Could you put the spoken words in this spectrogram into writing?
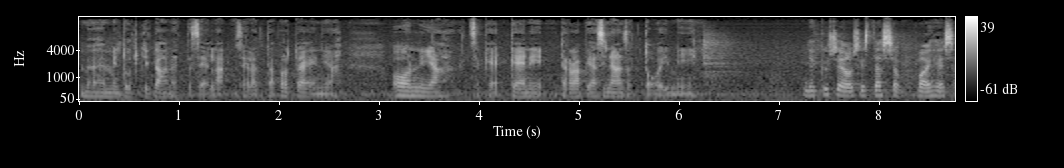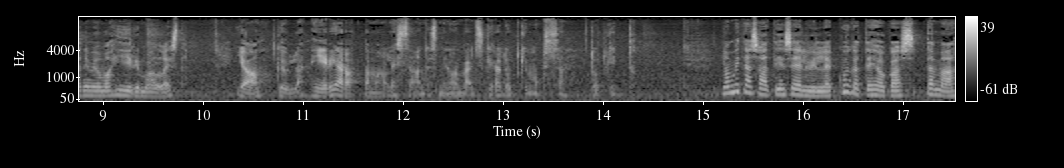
myöhemmin tutkitaan, että siellä, siellä tätä proteiinia on ja että se geeniterapia sinänsä toimii. Ja kyse on siis tässä vaiheessa nimenomaan hiirimalleista. Joo, kyllä. Hiiri- ja rottamallissa on tässä minun väitöskirjatutkimuksessa tutkittu. No mitä saatiin selville? Kuinka tehokas tämä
